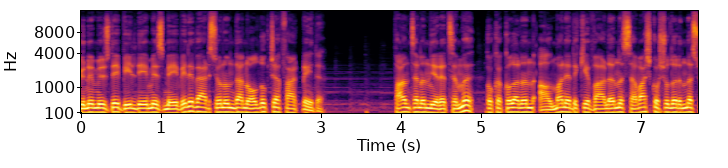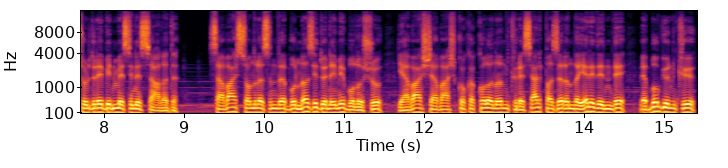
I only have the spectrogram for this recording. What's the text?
günümüzde bildiğimiz meyveli versiyonundan oldukça farklıydı. Fanta'nın yaratımı, Coca-Cola'nın Almanya'daki varlığını savaş koşullarında sürdürebilmesini sağladı. Savaş sonrasında bu Nazi dönemi buluşu yavaş yavaş Coca-Cola'nın küresel pazarında yer edindi ve bugünkü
